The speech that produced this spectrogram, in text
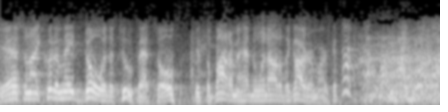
Yes, and I could have made dough with it too, Fatso, if the bottom hadn't went out of the garter market.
